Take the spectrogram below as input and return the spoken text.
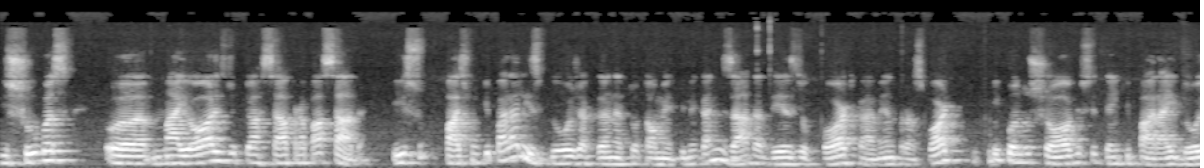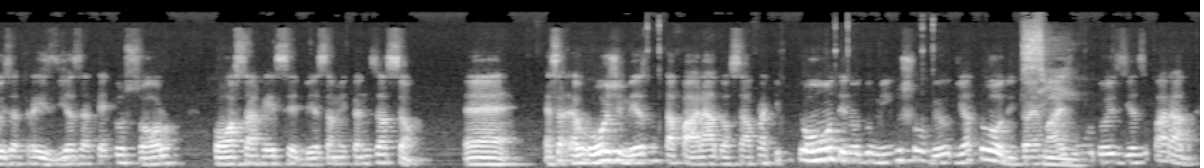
de chuvas uh, maiores do que a safra passada. Isso faz com que paralise, porque hoje a cana é totalmente mecanizada, desde o corte, carregamento, transporte, e quando chove se tem que parar em dois a três dias até que o solo possa receber essa mecanização. É, essa, hoje mesmo está parado a safra aqui, porque ontem, no domingo, choveu o dia todo, então é Sim. é mais um ou dois dias de parada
